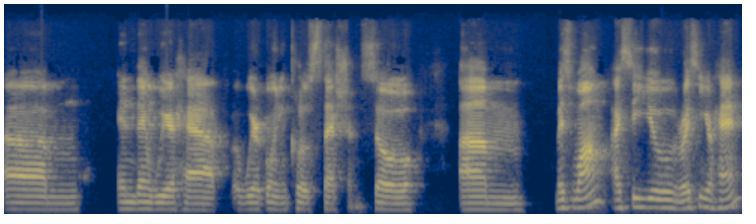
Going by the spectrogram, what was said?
um, and then we have we're going in closed session. So. Um, Ms. Wong, I see you raising your hand.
